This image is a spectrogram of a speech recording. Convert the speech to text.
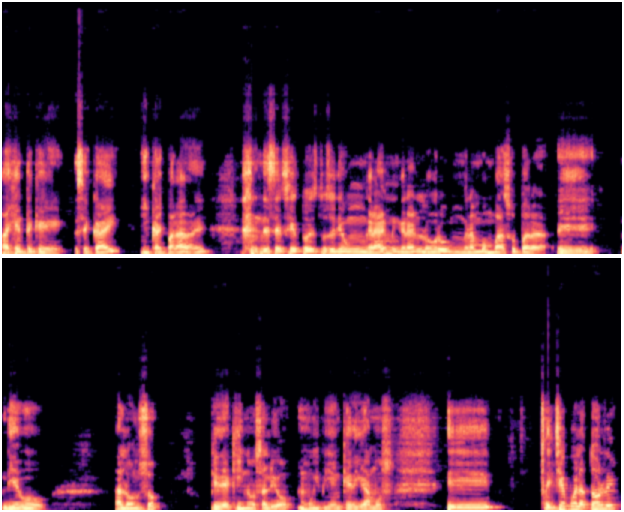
Hay gente que se cae y cae parada. ¿eh? De ser cierto esto sería un gran, gran logro, un gran bombazo para eh, Diego Alonso, que de aquí no salió muy bien, que digamos. Eh, el Chepo de la Torre,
